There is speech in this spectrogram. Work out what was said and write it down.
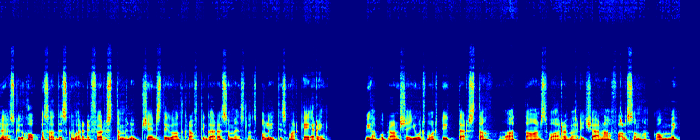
jag skulle hoppas att det skulle vara det första, men nu känns det ju allt kraftigare som en slags politisk markering. Vi har på branschen gjort vårt yttersta att ta ansvar över de kärnavfall som har kommit.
